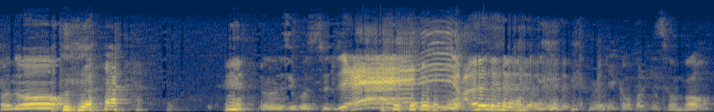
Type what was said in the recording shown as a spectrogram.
Oh non Euh, C'est quoi ce délire Le mec est content qu'il soit mort.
